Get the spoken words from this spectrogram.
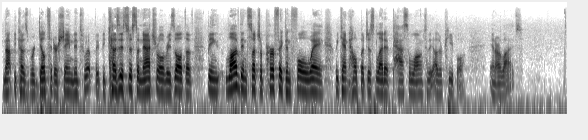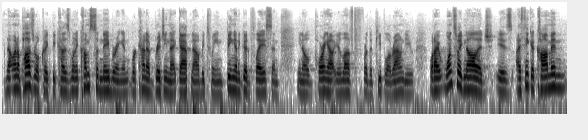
Not because we're guilted or shamed into it, but because it's just a natural result of being loved in such a perfect and full way. We can't help but just let it pass along to the other people in our lives. Now, I want to pause real quick because when it comes to neighboring, and we're kind of bridging that gap now between being in a good place and, you know, pouring out your love for the people around you, what I want to acknowledge is, I think, a common,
